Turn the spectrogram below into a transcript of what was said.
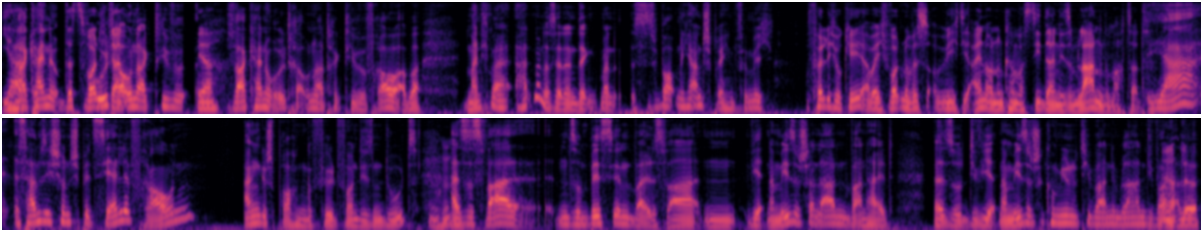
ja, war das- keine das, wollte ich ultra gar unattraktive, Ja. es war keine ultra unattraktive Frau, aber manchmal hat man das ja, dann denkt man, es ist überhaupt nicht ansprechend für mich. Völlig okay, aber ich wollte nur wissen, wie ich die einordnen kann, was die da in diesem Laden gemacht hat. Ja, es haben sich schon spezielle Frauen angesprochen gefühlt von diesen Dudes. Mhm. Also es war so ein bisschen, weil es war ein vietnamesischer Laden, waren halt, also die vietnamesische Community war in dem Laden, die waren Ja. alle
